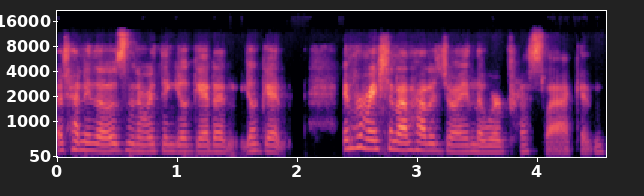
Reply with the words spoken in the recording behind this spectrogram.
attending those and everything you'll get a you'll get information on how to join the wordpress slack and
